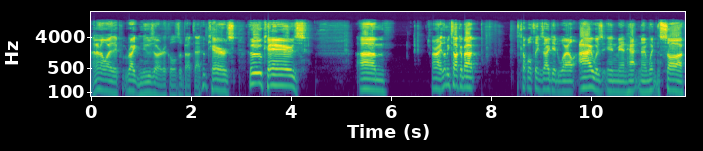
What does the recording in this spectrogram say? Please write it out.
I don't know why they write news articles about that. Who cares? Who cares? Um, all right, let me talk about a couple of things I did while I was in Manhattan. I went and saw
